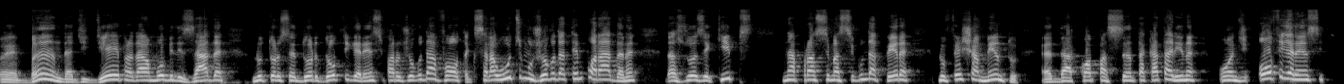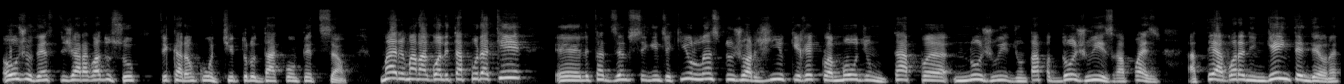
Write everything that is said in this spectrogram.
é, banda, DJ, para dar uma mobilizada no torcedor do Figueirense para o jogo da volta, que será o último jogo da temporada, né? Das duas equipes, na próxima segunda-feira, no fechamento é, da Copa Santa Catarina, onde ou Figueirense ou Juventus de Jaraguá do Sul ficarão com o título da competição. Mário Maragoli está por aqui. É, ele está dizendo o seguinte aqui: o lance do Jorginho que reclamou de um tapa no juiz, de um tapa do juiz, rapaz. Até agora ninguém entendeu, né?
